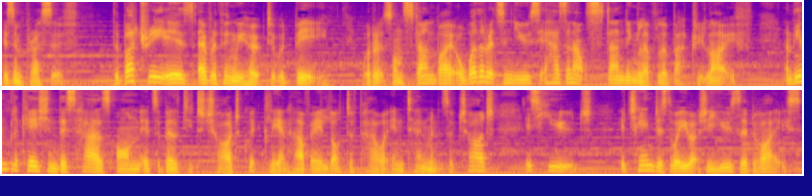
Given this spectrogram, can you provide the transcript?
is impressive. The battery is everything we hoped it would be. Whether it's on standby or whether it's in use, it has an outstanding level of battery life. And the implication this has on its ability to charge quickly and have a lot of power in 10 minutes of charge is huge. It changes the way you actually use the device.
